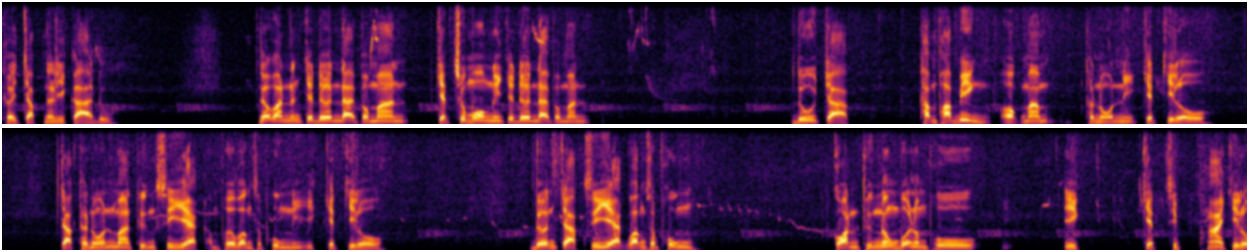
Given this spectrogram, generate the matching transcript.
เคยจับนาฬิกาดู แล้ววันนั้นจะเดินได้ประมาณเจ็ดชั่วโมงนี่จะเดินได้ประมาณ ดูจากถ้ำผาบิ้งออกมาถนนนี่เจ็ดกิโล จากถนนมาถึงสี่แยกอำเภอวังสะพุงนี่อีกเจ็ดกิโล เดินจากสี่แยกวังสะพุง ก่อนถึงหนองบัวลำพูอีกเจ็ดสิบห้ากิโล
